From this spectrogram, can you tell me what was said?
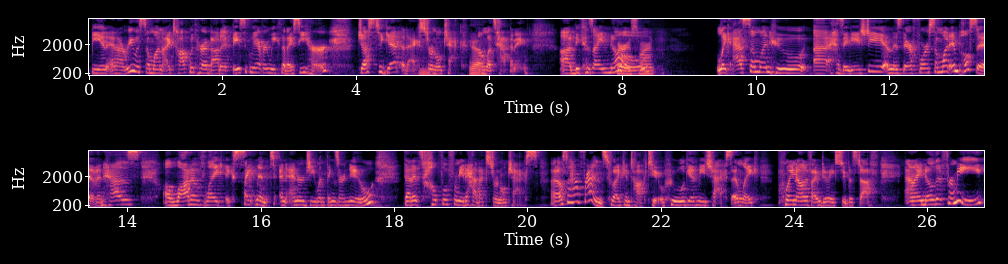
be in NRE with someone, I talk with her about it basically every week that I see her just to get an external check Yeah. on what's happening. Uh, because I know. Like as someone who uh, has ADHD and is therefore somewhat impulsive and has a lot of like excitement and energy when things are new, that it's helpful for me to have external checks. I also have friends who I can talk to who will give me checks and like point out if I'm doing stupid stuff. And I know that for me,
